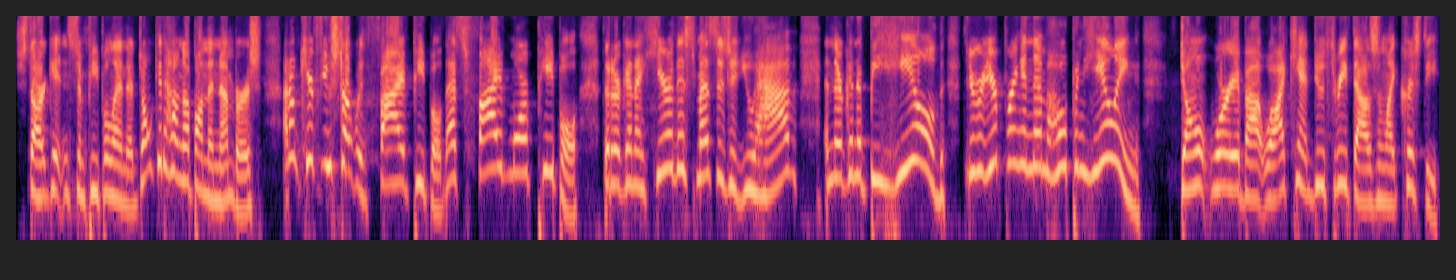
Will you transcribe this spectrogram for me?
Start getting some people in there. Don't get hung up on the numbers. I don't care if you start with five people that's five more people that are going to hear this message that you have and they're going to be healed. You're, you're bringing them hope and healing. Don't worry about, well, I can't do 3,000 like Cristy.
